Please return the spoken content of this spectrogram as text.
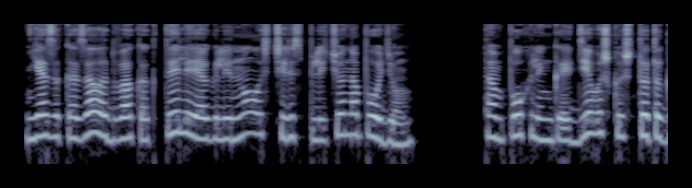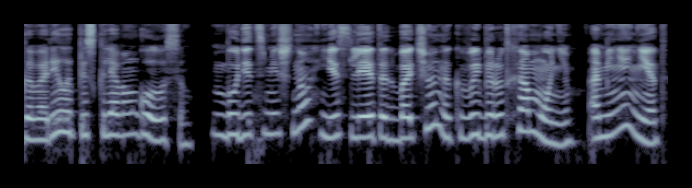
Я заказала два коктейля и оглянулась через плечо на подиум. Там пухленькая девушка что-то говорила песклявым голосом. «Будет смешно, если этот бочонок выберут хамони, а меня нет».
